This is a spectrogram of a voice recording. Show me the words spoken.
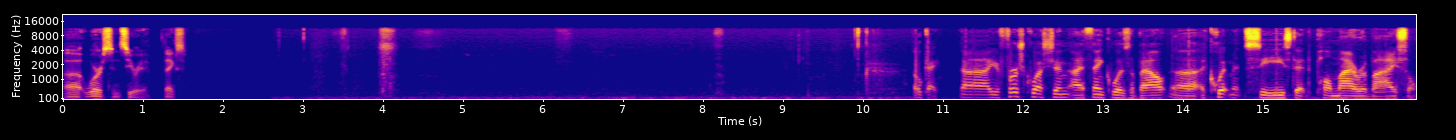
uh, worse in Syria? Thanks. Okay. Uh, your first question, I think, was about uh, equipment seized at Palmyra by ISIL.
